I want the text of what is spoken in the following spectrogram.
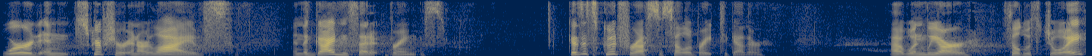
word and scripture in our lives and the guidance that it brings. Because it's good for us to celebrate together uh, when we are filled with joy,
